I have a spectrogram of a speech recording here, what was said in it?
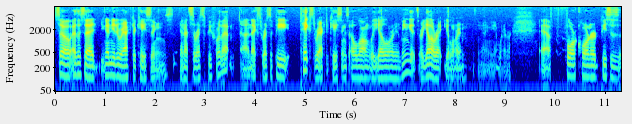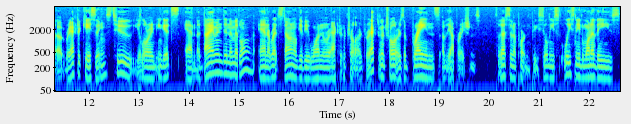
So, as I said, you're to need a reactor casings, and that's the recipe for that. Uh, next recipe takes the reactor casings along with yellorium ingots, or yellow yellorium uh, four cornered pieces of reactor casings, two yellorium ingots, and a diamond in the middle, and a redstone will give you one reactor controller. The reactor controller is the brains of the operations, so that's an important piece. You'll need, at least need one of these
